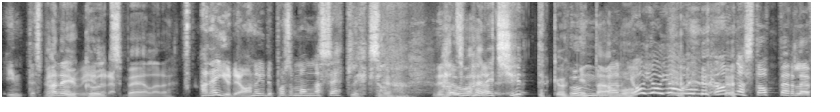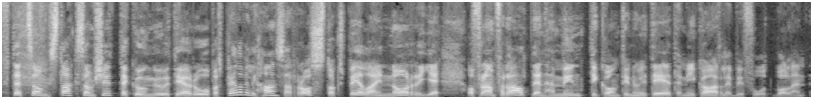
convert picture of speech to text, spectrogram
inte spelar Han är ju vidare. kultspelare. Han är ju det, han är ju det på så många sätt liksom. Ja. Det alltså, unga, är skyttekung i Tammo. Jo, jo, jo, unga stopperlöftet som stack som skyttekung ut i Europa. Spelar väl i Hansa Rostock, spelar i Norge och framförallt den här Mynti-kontinuiteten i Karleby-fotbollen.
